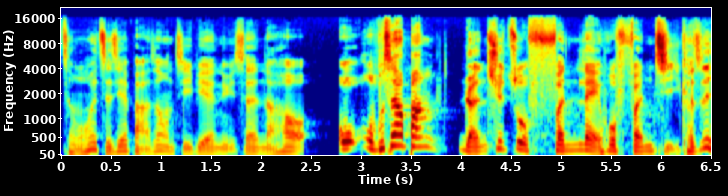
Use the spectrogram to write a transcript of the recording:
怎么会直接把这种级别的女生，然后我我不是要帮人去做分类或分级，可是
